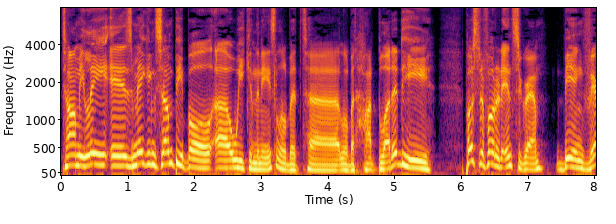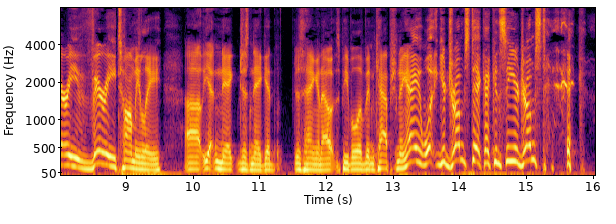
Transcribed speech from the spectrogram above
Tommy Lee is making some people uh, weak in the knees, a little bit, uh, a little bit hot blooded. He posted a photo to Instagram, being very, very Tommy Lee. Uh, yeah, Nick, just naked, just hanging out. People have been captioning, "Hey, what your drumstick? I can see your drumstick."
